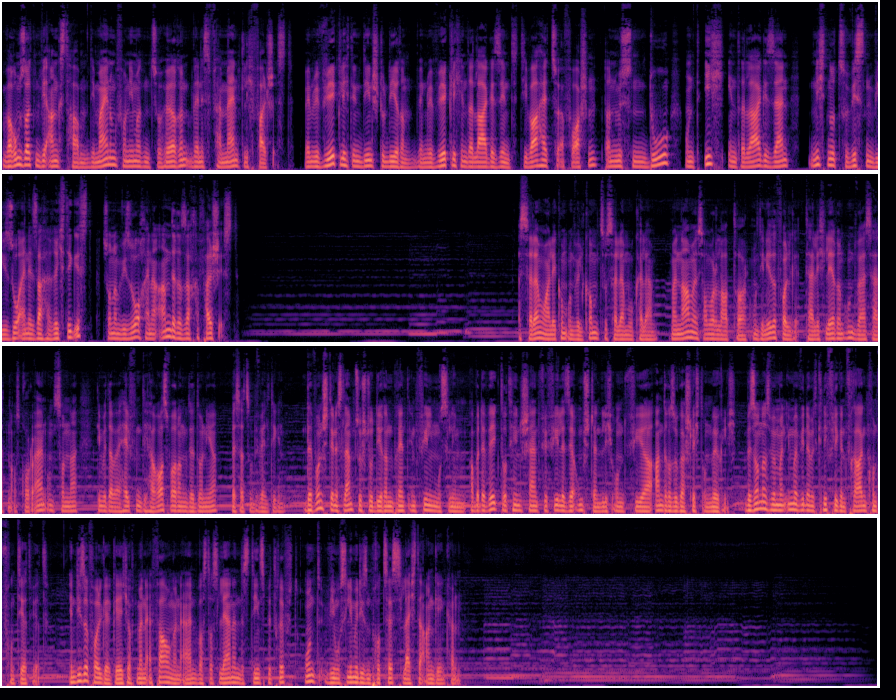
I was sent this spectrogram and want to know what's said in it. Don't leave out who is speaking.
Speaker 1: Warum sollten wir Angst haben, die Meinung von jemandem zu hören, wenn es vermeintlich falsch ist? Wenn wir wirklich den Dienst studieren, wenn wir wirklich in der Lage sind, die Wahrheit zu erforschen, dann müssen du und ich in der Lage sein, nicht nur zu wissen, wieso eine Sache richtig ist, sondern wieso auch eine andere Sache falsch ist. Assalamu alaikum und willkommen zu Salamu Kalam. Mein Name ist Omar Al-Attar und in jeder Folge teile ich Lehren und Weisheiten aus Koran und Sunnah, die mir dabei helfen, die Herausforderungen der Dunya besser zu bewältigen. Der Wunsch, den Islam zu studieren, brennt in vielen Muslimen, aber der Weg dorthin scheint für viele sehr umständlich und für andere sogar schlicht unmöglich. Besonders wenn man immer wieder mit kniffligen Fragen konfrontiert wird. In dieser Folge gehe ich auf meine Erfahrungen ein, was das Lernen des Dienstes betrifft und wie Muslime diesen Prozess leichter angehen können.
